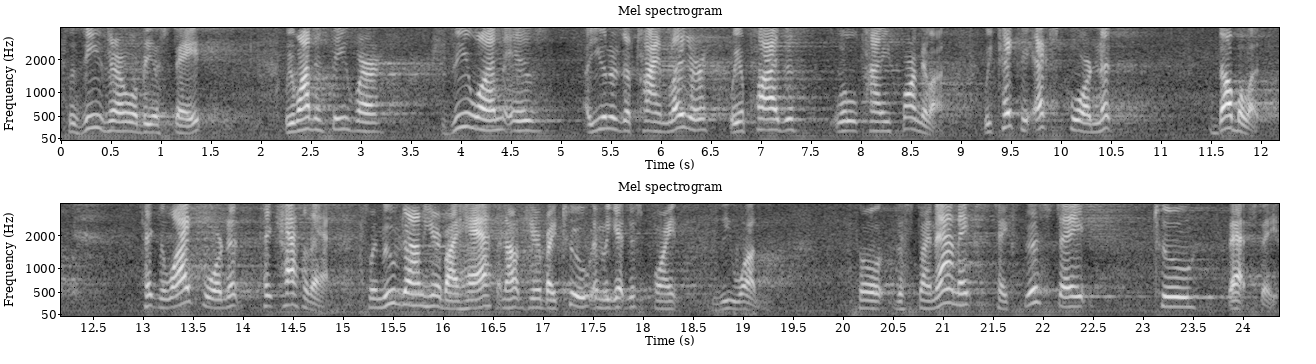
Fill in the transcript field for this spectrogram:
so z0 will be a state. We want to see where z1 is a unit of time later, we apply this little tiny formula. We take the x coordinate, double it. Take the y coordinate, take half of that. So we move down here by half and out here by 2, and we get this point, z1. So this dynamics takes this state to that state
